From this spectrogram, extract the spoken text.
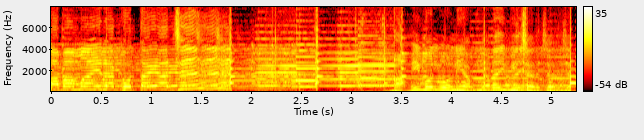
বাবা মায়েরা কোথায় আছে? আমি বলব নি, আপনারাই বিচার করেন।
